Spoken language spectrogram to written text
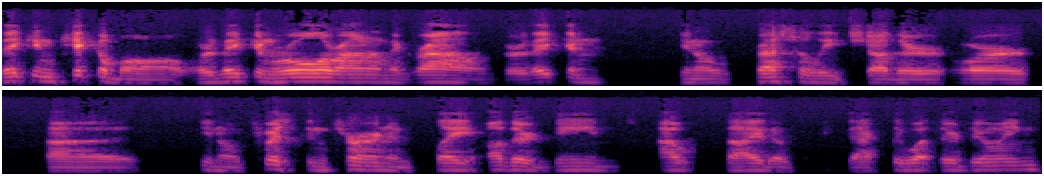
they can kick a ball or they can roll around on the ground or they can, you know, wrestle each other or, uh, you know, twist and turn and play other games outside of exactly what they're doing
